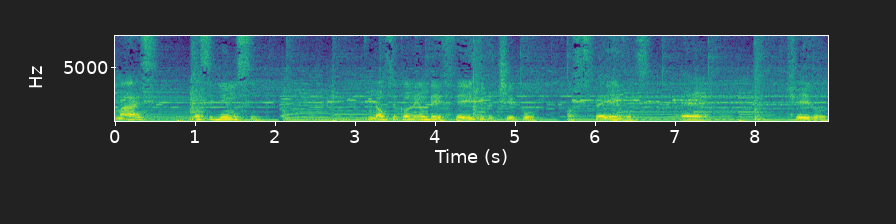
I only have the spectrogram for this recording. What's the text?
Mas Conseguimos sim. Não ficou nenhum defeito do tipo off flavors, é, cheiro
